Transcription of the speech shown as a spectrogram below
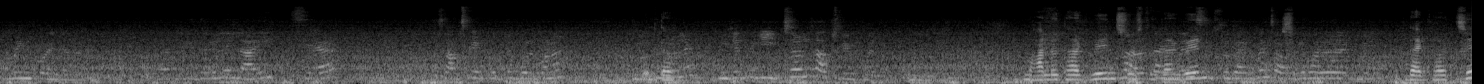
কমেন্ট করে জানাবেন লাইক শেয়ার সাবস্ক্রাইব করতে বলব না। নিজের থেকে ইচ্ছা হলে সাবস্ক্রাইব করে ভালো থাকবেন সুস্থ থাকবেন। সুস্থ থাকবেন সবাইকে ভালো রাখবেন। দেখা হচ্ছে।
